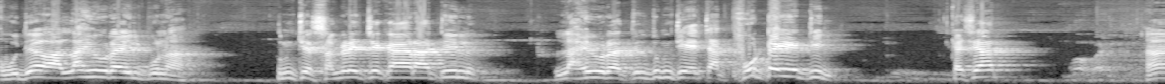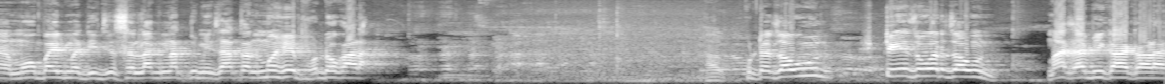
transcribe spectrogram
उद्या लाईव्ह राहील पुन्हा. तुमचे सगळेचे काय राहतील? लाईव्ह राहतील. तुमचे याच्यात फोटो येतील. कशात? हां मोबाईलमध्ये जसं लग्नात तुम्ही जाता ना, मग हे फोटो काढा. कुठं जाऊन? स्टेजवर जाऊन. माझा बी काय काढा?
